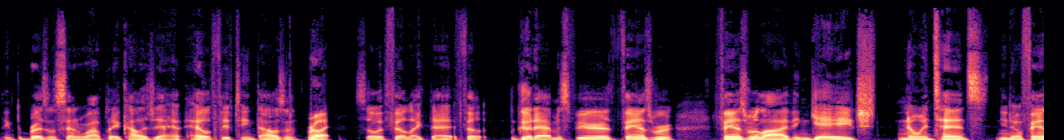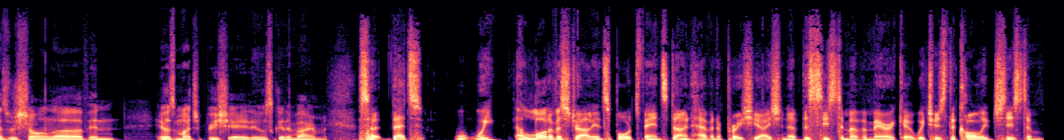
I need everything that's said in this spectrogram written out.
I think the Breslin Center where I played college that held fifteen thousand, Right. so it felt like that. It felt good atmosphere. Fans were fans were live, engaged, you know, intense. You know, fans were showing love, and it was much appreciated. It was a good environment. So that's we. A lot of Australian sports fans don't have an appreciation of the system of America, which is the college system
